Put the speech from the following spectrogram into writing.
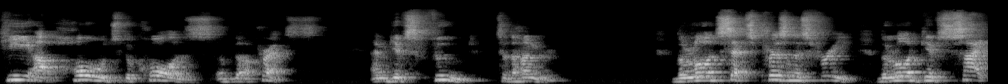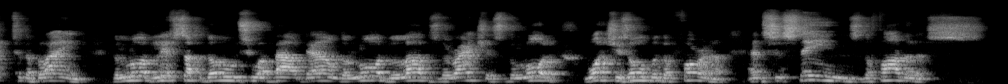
He upholds the cause of the oppressed and gives food to the hungry. The Lord sets prisoners free. The Lord gives sight to the blind. The Lord lifts up those who are bowed down. The Lord loves the righteous. The Lord watches over the foreigner and sustains the fatherless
